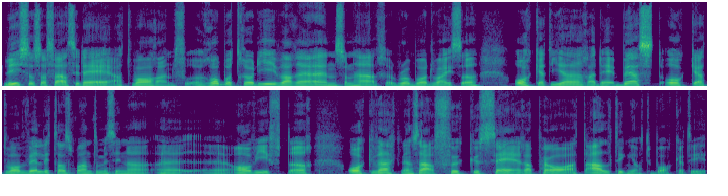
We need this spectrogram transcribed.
Lysers affärsidé är att vara en robotrådgivare, en sån här robot-advisor och att göra det bäst och att vara väldigt transparenta med sina eh, eh, avgifter och verkligen så här fokusera på att allting går tillbaka till,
